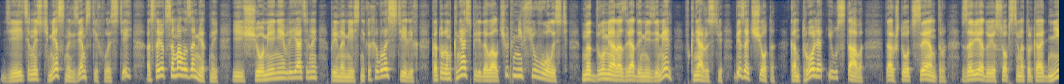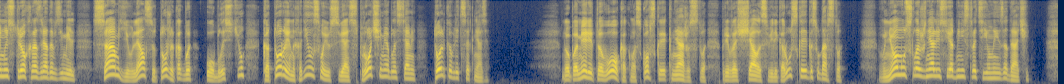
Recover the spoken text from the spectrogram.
Деятельность местных земских властей остается малозаметной и еще менее влиятельной при наместниках и властелях, которым князь передавал чуть ли не всю волость над двумя разрядами земель в княжестве без отчета, контроля и устава, так что центр, заведуя, собственно, только одним из трех разрядов земель, сам являлся тоже как бы областью, которая находила свою связь с прочими областями только в лице князя. Но по мере того, как московское княжество превращалось в великорусское государство, в нем усложнялись и административные задачи,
